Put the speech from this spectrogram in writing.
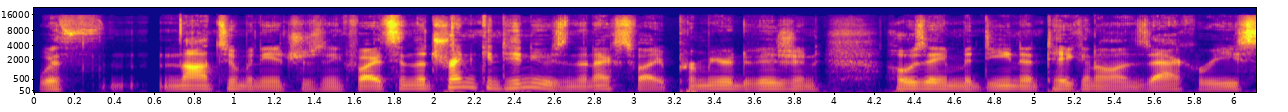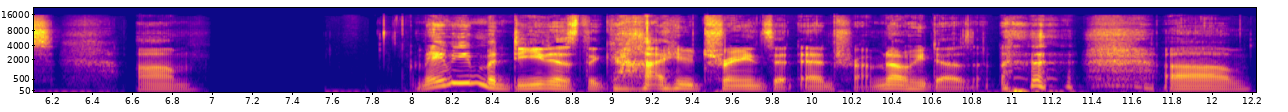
with not too many interesting fights, and the trend continues in the next fight. Premier Division, Jose Medina taking on Zach Reese. Um, maybe Medina's the guy who trains at Entram. No, he doesn't. um,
